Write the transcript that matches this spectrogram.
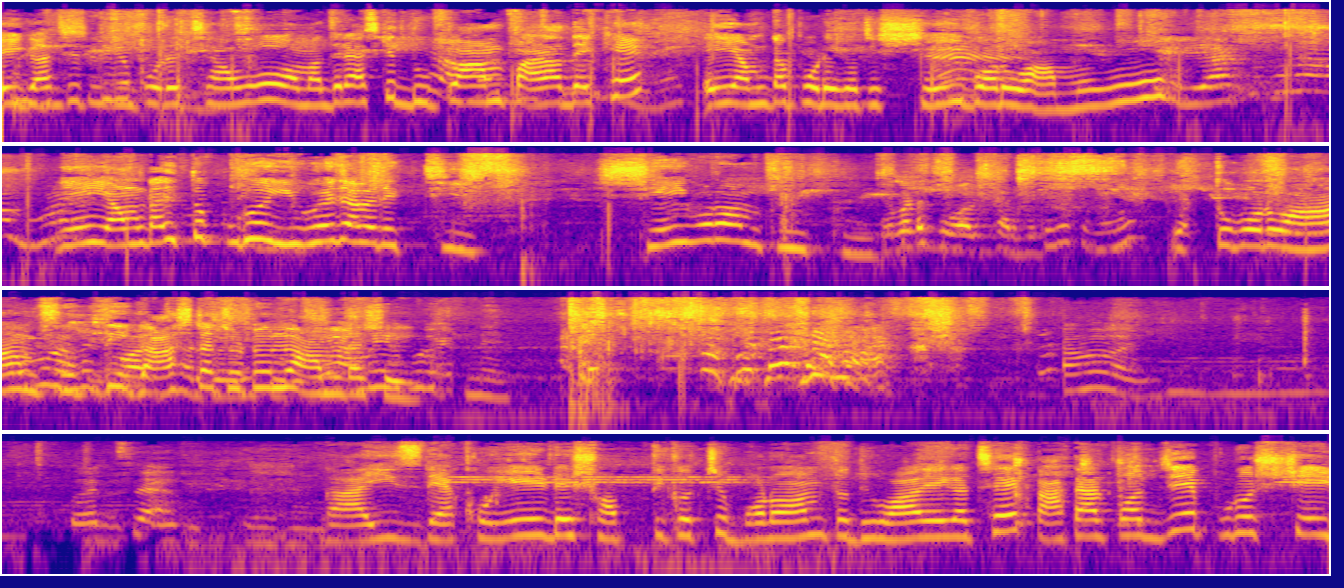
এই গাছের থেকে পড়েছে ও আমাদের আজকে দুটো আম পাড়া দেখে এই আমটা পড়ে গেছে সেই বড় আম। ও এই আমটাই তো পুরো ই হয়ে যাবে দেখছি। সেই বড় আম কিন্তু। এত বড় আম সত্যি গাছটা ছোট হলো আমটা সেই। গাইস দেখো এটা সব থেকে হচ্ছে বড় আম তো ধোয়া হয়ে গেছে। কাটার পর যে পুরো সেই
